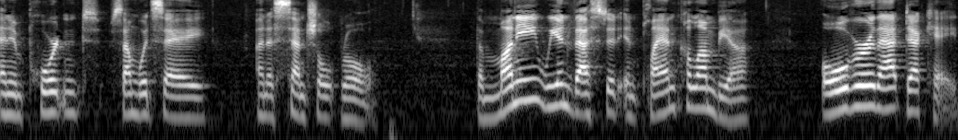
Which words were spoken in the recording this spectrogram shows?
an important, some would say, an essential role. The money we invested in Plan Colombia over that decade,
